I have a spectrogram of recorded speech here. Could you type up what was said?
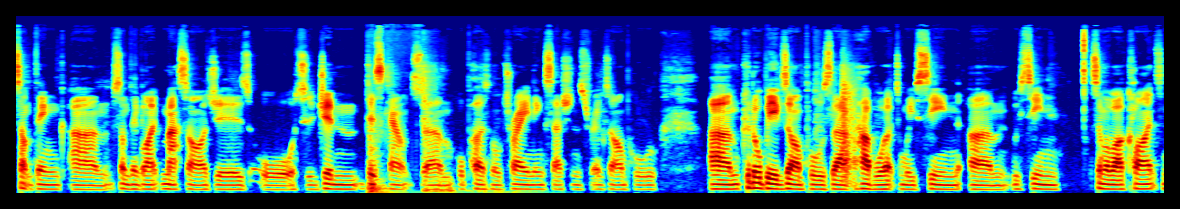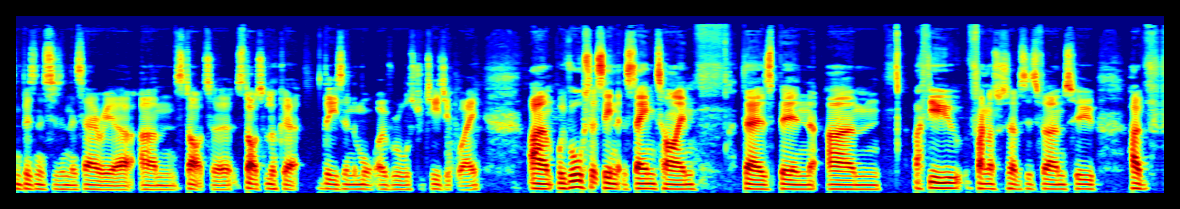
something um, something like massages or to gym discounts um, or personal training sessions, for example, could all be examples that have worked and we've seen we've seen some of our clients and businesses in this area um, start to start to look at these in a more overall strategic way. Um, we've also seen at the same time there's been um, a few financial services firms who have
